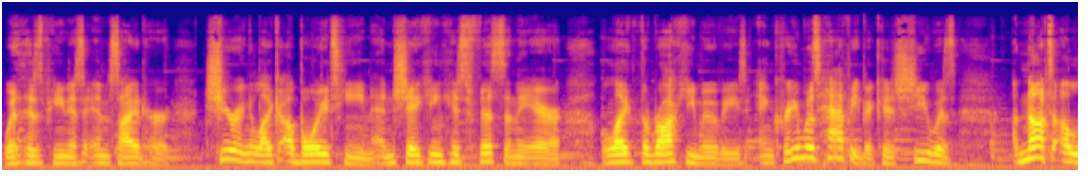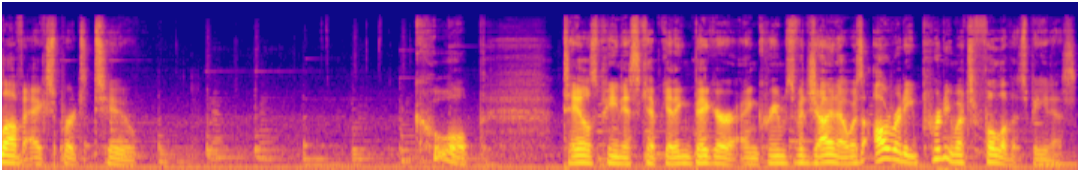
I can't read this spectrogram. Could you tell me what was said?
with his penis inside her, cheering like a boy teen and shaking his fists in the air like the Rocky movies, and Cream was happy because she was not a love expert too. Cool. Tails' penis kept getting bigger, and Cream's vagina was already pretty much full of his penis.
